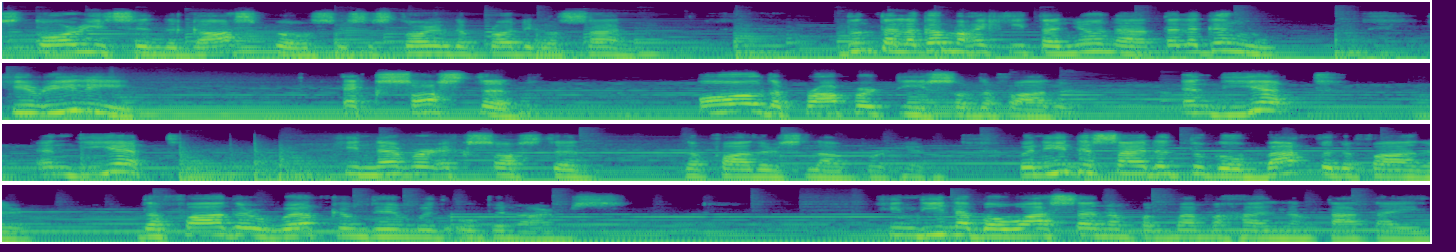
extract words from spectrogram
stories in the Gospels is the story of the prodigal son. Doon talaga makikita nyo na talagang he really exhausted all the properties of the father. And yet, and yet, he never exhausted the father's love for him. When he decided to go back to the father, the father welcomed him with open arms. Hindi nabawasan ang pagmamahal ng tatay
